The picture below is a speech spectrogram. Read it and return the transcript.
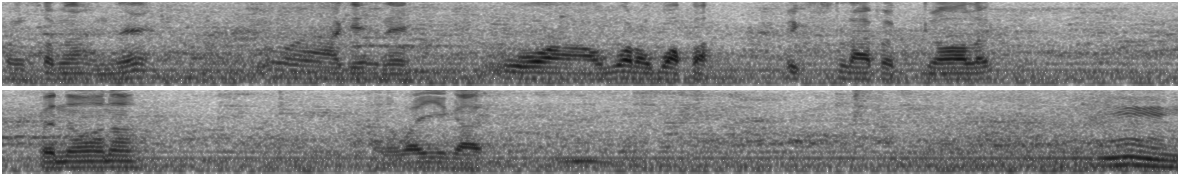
Bung some of that in there. Wow, get in there. Wow, what a whopper. Big slab of garlic, banana, and away you go. อืม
